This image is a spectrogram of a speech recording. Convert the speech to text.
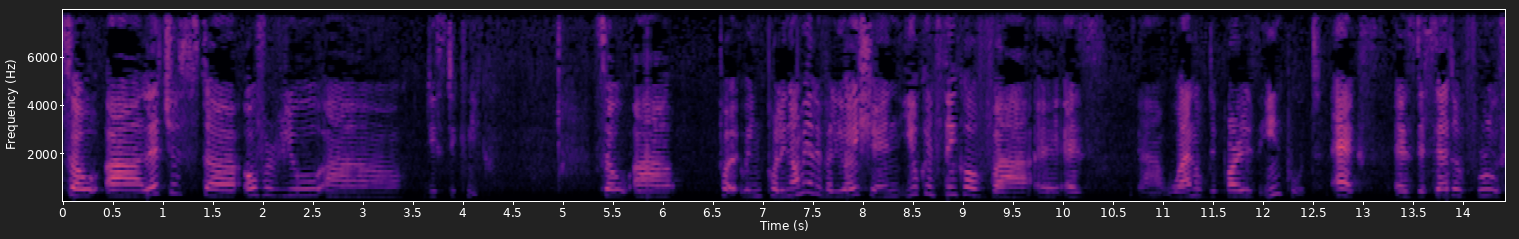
So uh, let's just overview this technique. So uh, in polynomial evaluation, you can think of uh, as uh, one of the parties' input, x, as the set of roots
